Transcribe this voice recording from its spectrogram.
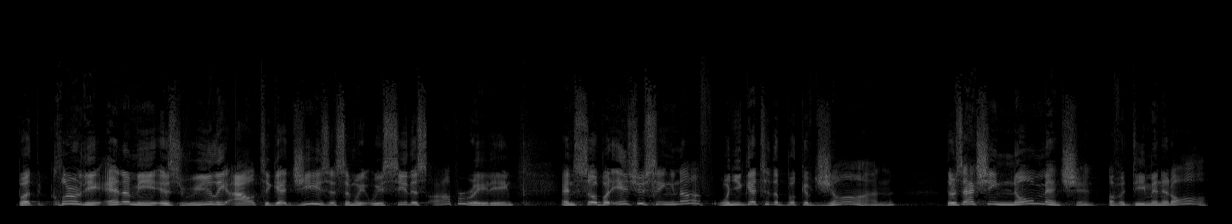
But clearly, the enemy is really out to get Jesus, and we, we see this operating. And so, but interesting enough, when you get to the book of John, there's actually no mention of a demon at all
